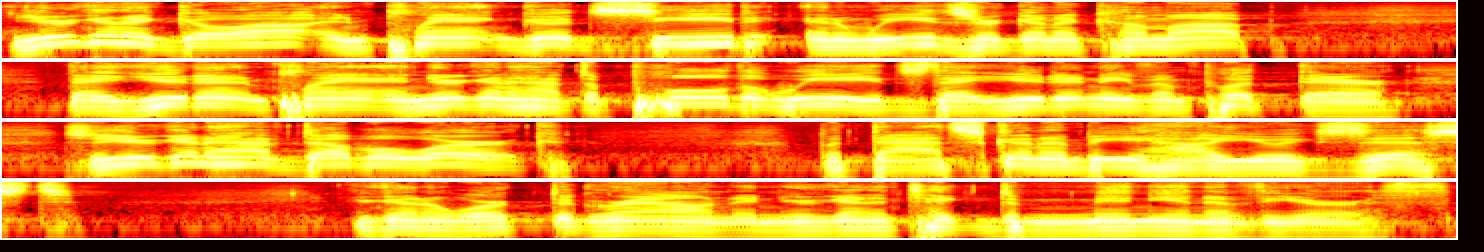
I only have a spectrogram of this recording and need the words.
You're going to go out and plant good seed, and weeds are going to come up that you didn't plant, and you're going to have to pull the weeds that you didn't even put there. So you're going to have double work, but that's going to be how you exist. You're going to work the ground, and you're going to take dominion of the earth.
